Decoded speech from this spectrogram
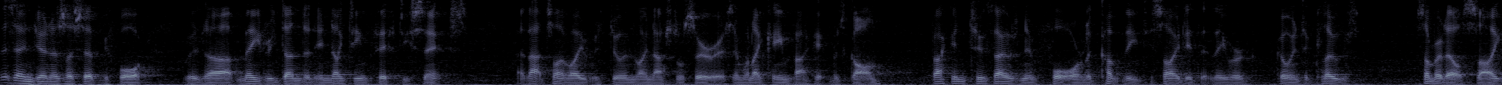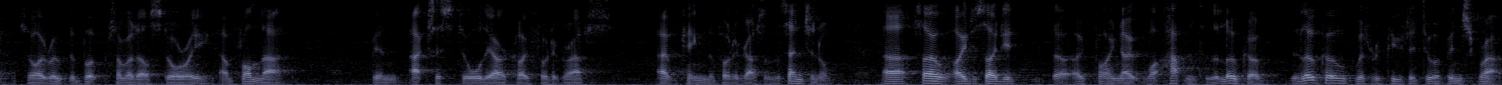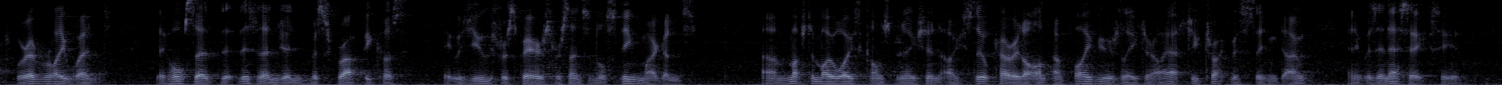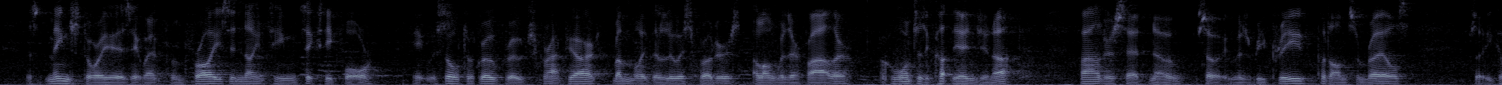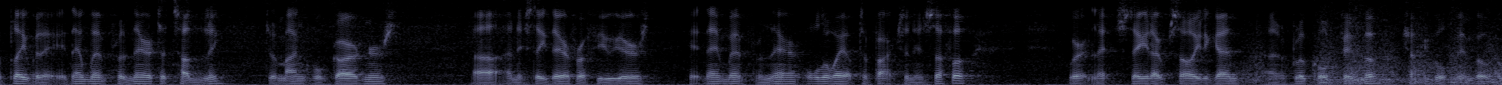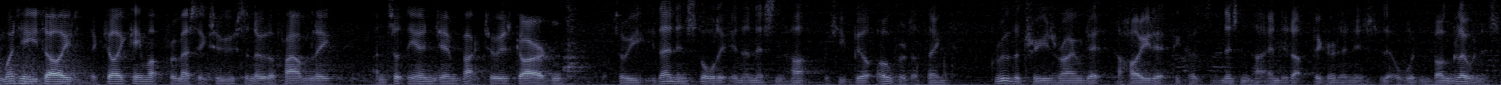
This engine, as I said before, was uh, made redundant in 1956. At that time, I was doing my national service, and when I came back, it was gone. Back in 2004, the company decided that they were going to close Somerdale site, so I wrote the book Somerdale Story, and from that, been access to all the archive photographs. Out came the photographs of the Sentinel. Uh, so I decided I'd find out what happened to the loco. The loco was reputed to have been scrapped. Wherever I went, they all said that this engine was scrapped because it was used for spares for Sentinel steam wagons. Um, much to my wife's consternation, I still carried on, and five years later, I actually tracked this thing down, and it was in Essex. It, the main story is it went from Fry's in 1964. It was sold to Grove Road scrapyard, run by the Lewis brothers, along with their father, who wanted to cut the engine up. Father said no, so it was reprieved, put on some rails, so he could play with it. It then went from there to Tunley, to a man called Gardner's, uh, and it stayed there for a few years. It then went from there all the way up to Bacton in Suffolk, where it stayed outside again, and a bloke called Fimbo, a chappie called Fimbo. And when he died, the guy came up from Essex who used to know the family and took the engine back to his garden. So he then installed it in a Nissen hut, which he built over the thing, grew the trees around it to hide it because Nissen ended up bigger than his little wooden bungalow in this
